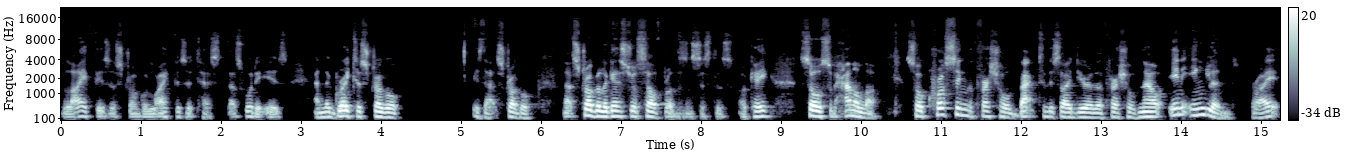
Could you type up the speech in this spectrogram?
Life is a struggle. Life is a test. That's what it is. And the greatest struggle is that struggle, that struggle against yourself, brothers and sisters. Okay. So, subhanAllah. So, crossing the threshold, back to this idea of the threshold. Now, in England, right,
